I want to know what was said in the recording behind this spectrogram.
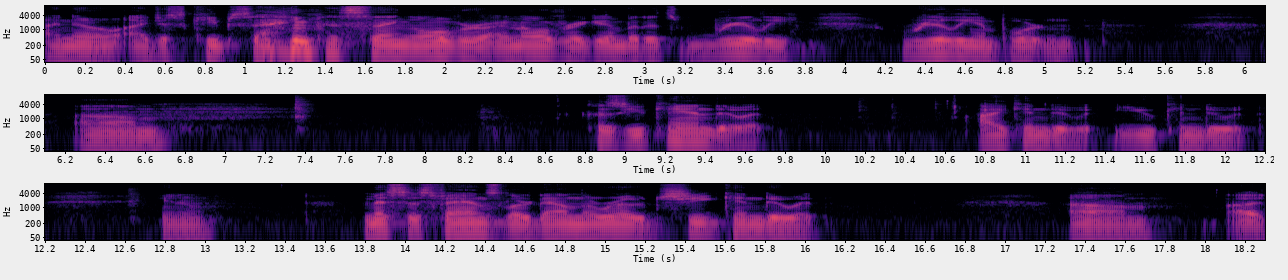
I know I just keep saying this thing over and over again, but it's really, really important. Um, because you can do it. I can do it. You can do it. You know, Mrs. Fansler down the road, she can do it. Um, I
